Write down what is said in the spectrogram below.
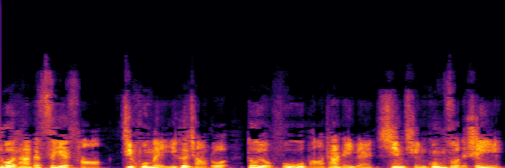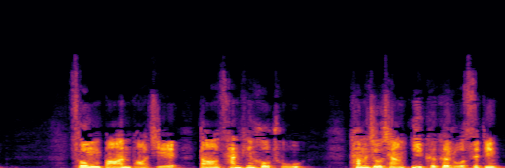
偌大的四叶草，几乎每一个角落都有服务保障人员辛勤工作的身影。从保安保洁到餐厅后厨，他们就像一颗颗螺丝钉，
